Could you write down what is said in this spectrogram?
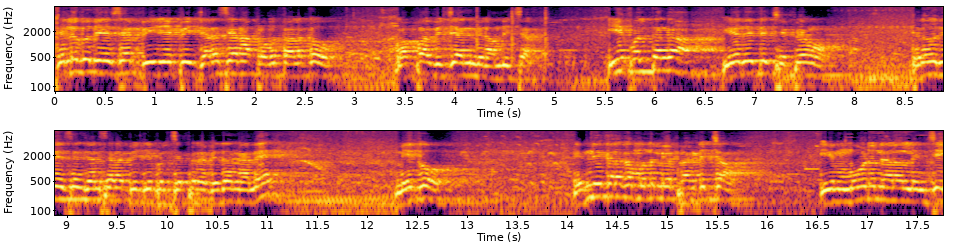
తెలుగుదేశం బీజేపీ జనసేన ప్రభుత్వాలకు గొప్ప విజయాన్ని మీరు అందించారు. ఈ ఫలితంగా ఏదైతే చెప్పామో తెలుగుదేశం జనసేన బీజేపీలు చెప్పిన విధంగానే మీకు ఎన్నికలకు ముందు మేము ప్రకటించాం. ఈ మూడు నెలల నుంచి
